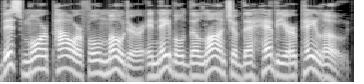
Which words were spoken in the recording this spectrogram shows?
This more powerful motor enabled the launch of the heavier payload.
